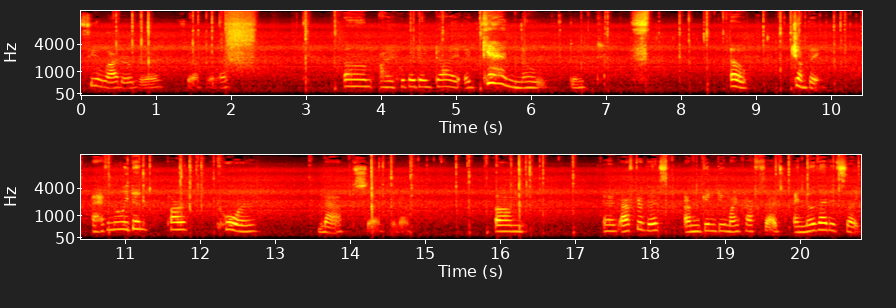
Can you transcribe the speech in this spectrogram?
See a ladder over there, so know. Um, I hope I don't die again. No, don't. Oh, jumping. I haven't really done parkour maps, so you know. Um, and after this, I'm gonna do Minecraft Edge. I know that it's like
